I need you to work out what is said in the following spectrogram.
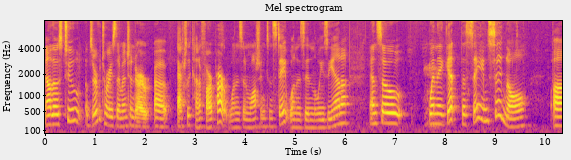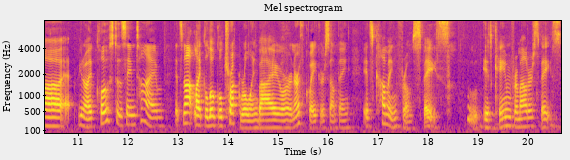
Now, those two observatories that I mentioned are uh, actually kind of far apart. One is in Washington State, one is in Louisiana. And so when they get the same signal, uh, you know, at close to the same time, it's not like a local truck rolling by or an earthquake or something. It's coming from space it came from outer space.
